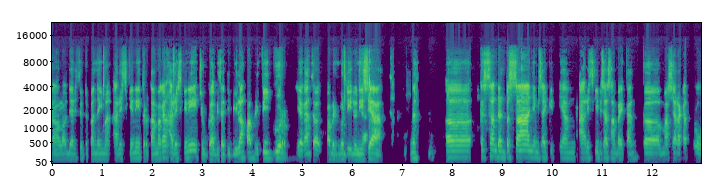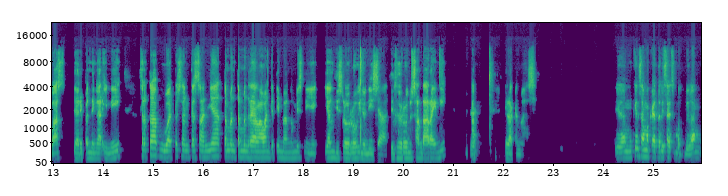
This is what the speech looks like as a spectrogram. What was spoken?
kalau dari sudut pandang Mas Rizky ini terutama kan Rizky ini juga bisa dibilang public figure ya kan so- public figure di Indonesia. Nah, eh, kesan dan pesan yang bisa yang Rizky bisa sampaikan ke masyarakat luas dari pendengar ini serta buat pesan-kesannya teman-teman relawan ketimbang ngemis nih yang di seluruh Indonesia, di seluruh Nusantara ini. Oke. Silakan Mas. Ya mungkin sama kayak tadi saya sempat bilang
